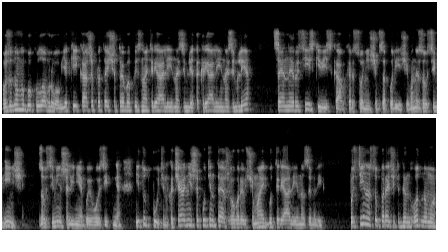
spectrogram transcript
Бо з одного боку Лавров, який каже про те, що треба признати реалії на землі, так реалії на землі це не російські війська в Херсоні чи в Запоріжжі, вони зовсім інші. Зовсім інша лінія бойового зіткнення. І тут Путін. Хоча раніше Путін теж говорив, що мають бути реалії на землі. Постійно суперечить один одному.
